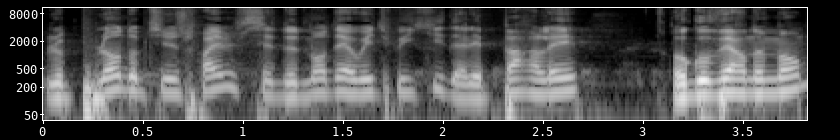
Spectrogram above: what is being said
Le plan d'Optimus Prime, c'est de demander à Witwiki d'aller parler au gouvernement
